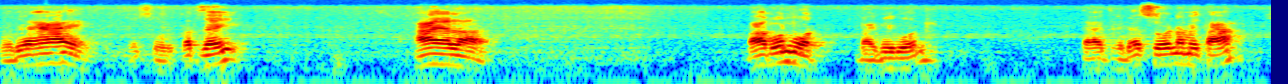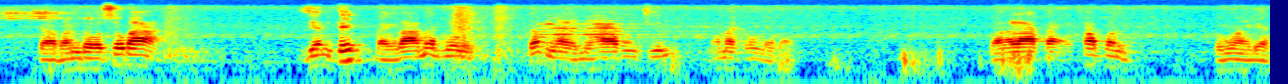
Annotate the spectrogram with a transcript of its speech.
Thứ thứ hai có sổ cấp giấy 2L 341 74 tại thửa đất số 58 tờ bản đồ số 3 diện tích 73 mét vuông cấp ngày 12 tháng 9 năm 2007 đó là tại Pháp Vân. Cộng Hoàng Liệt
